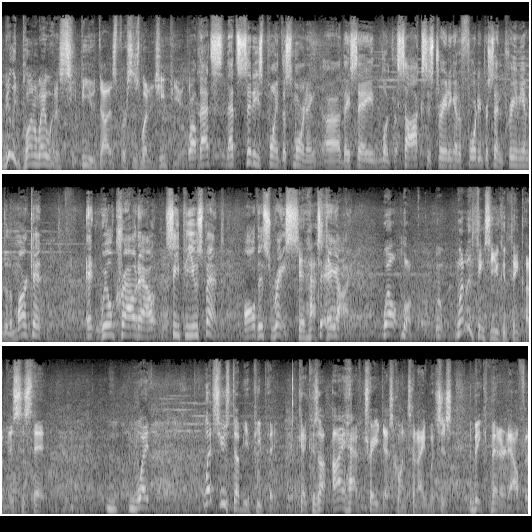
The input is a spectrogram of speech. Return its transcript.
really blown away what a CPU does versus what a GPU does. Well, that's that's Citi's point this morning. Uh, they say, look, the SOX is trading at a 40% premium to the market. It will crowd out CPU spend. All this race it has to, to AI. Well, look, one of the things that you could think of is, is that what let's use WPP, okay? Because I have Trade Desk on tonight, which is the big competitor to Alpha.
